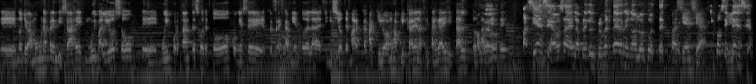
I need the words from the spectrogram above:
Eh, nos llevamos un aprendizaje muy valioso, eh, muy importante, sobre todo con ese refrescamiento de la definición de marca. Aquí lo vamos a aplicar en la fritanga digital, totalmente. paciencia, o sea, el primer término, loco. paciencia. Y consistencia.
